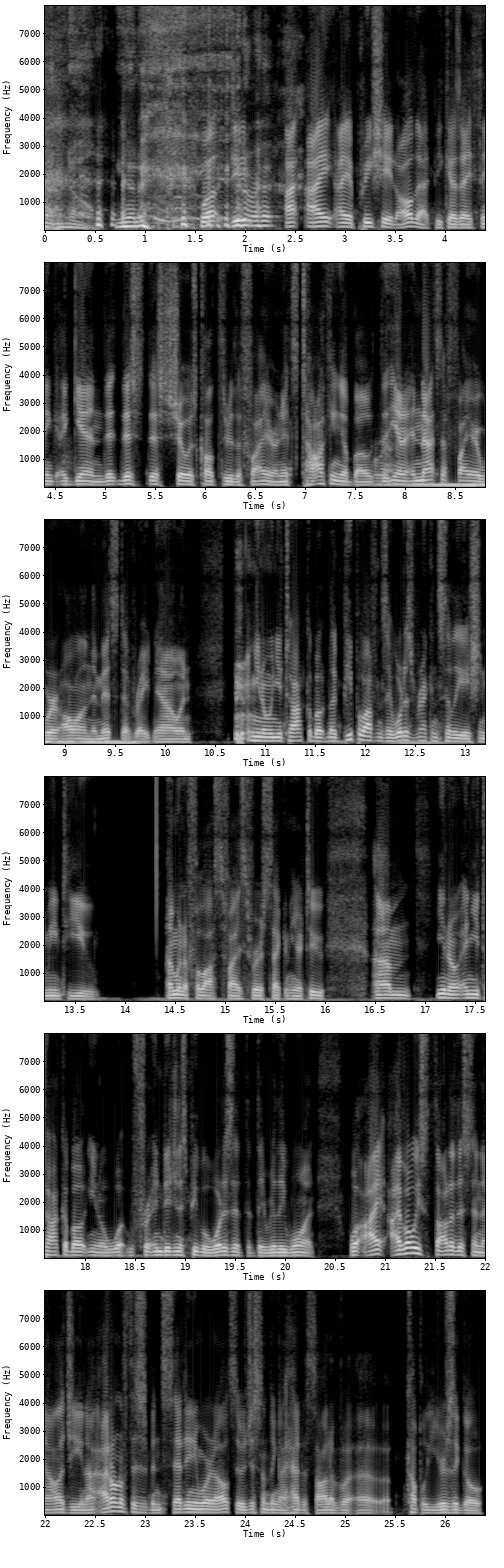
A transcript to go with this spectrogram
But no. You know I mean? well, dude, I, I appreciate all that because I think again th- this this show is called Through the Fire and it's talking about right. the, you know and that's a fire we're all in the midst of right now and you know when you talk about like people often say what does reconciliation mean to you I'm going to philosophize for a second here too. Um, you know, and you talk about, you know, what for indigenous people, what is it that they really want? Well, I, I've always thought of this analogy, and I, I don't know if this has been said anywhere else. It was just something I had a thought of a, a couple of years ago.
